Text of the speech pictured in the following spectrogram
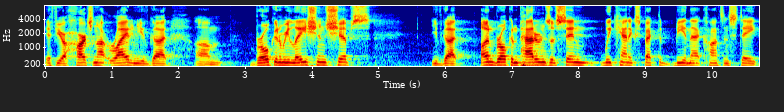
if your heart's not right and you've got um, broken relationships, you've got unbroken patterns of sin, we can't expect to be in that constant state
